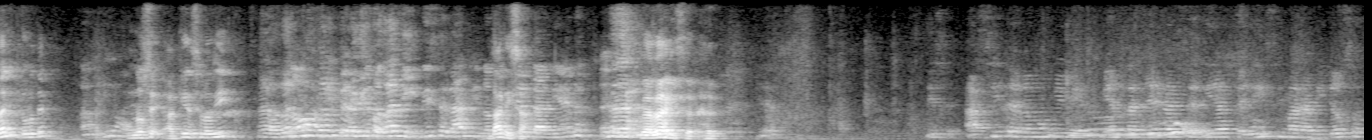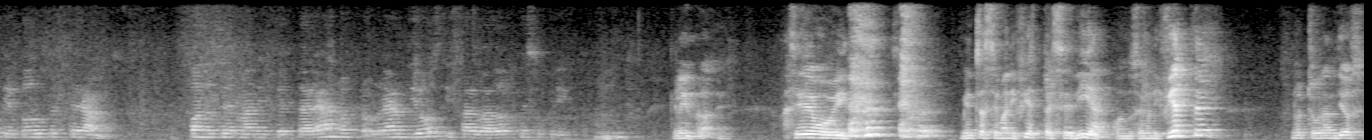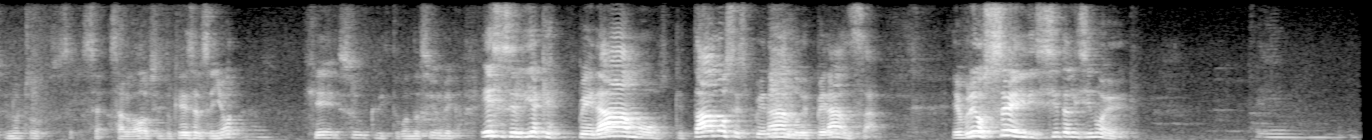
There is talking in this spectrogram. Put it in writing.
Dani, ¿tú lo tienes? ¿A mí o- No sé, ¿a quién se lo di? Ah, Dani, No, ¿qué aquí, pero dijo Dani? Dice Dani, no Dani dice Daniel. La. Dice, así debemos vivir mientras llega ese día feliz y maravilloso que todos esperamos, cuando se manifestará nuestro gran Dios y Salvador Jesucristo. Qué lindo, ¿eh? Así debemos vivir. Mientras se manifiesta ese día, cuando se manifieste nuestro gran Dios nuestro sa- Salvador, ¿cierto? que es el Señor Jesucristo, cuando el Señor venga. Ese es el día que esperamos, que estamos esperando, de esperanza. Hebreos 6, 17 al 19. Eh,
